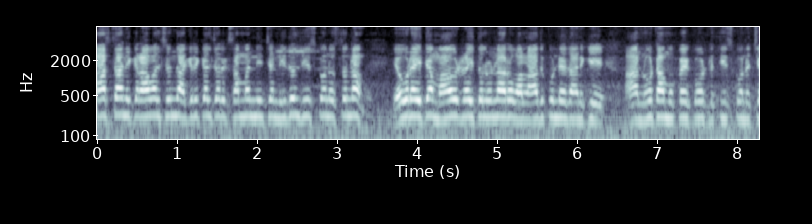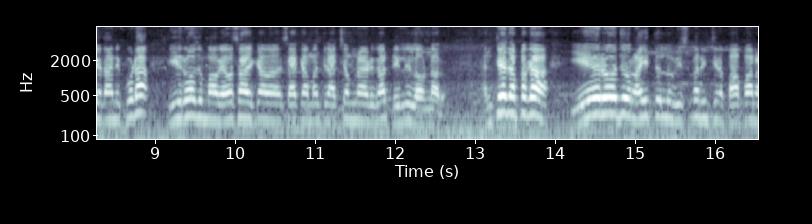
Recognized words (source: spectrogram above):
రాష్ట్రానికి రావాల్సింది అగ్రికల్చర్కి సంబంధించిన నిధులు తీసుకొని వస్తున్నాం. ఎవరైతే మామిడి రైతులు ఉన్నారో వాళ్ళని ఆదుకునేదానికి ఆ నూట ముప్పై కోట్లు తీసుకొని వచ్చేదానికి కూడా ఈరోజు మా వ్యవసాయ శాఖ మంత్రి అచ్చెంనాయుడు గారు ఢిల్లీలో ఉన్నారు. అంతే తప్పగా ఏ రోజు రైతులను విస్మరించిన పాపాన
